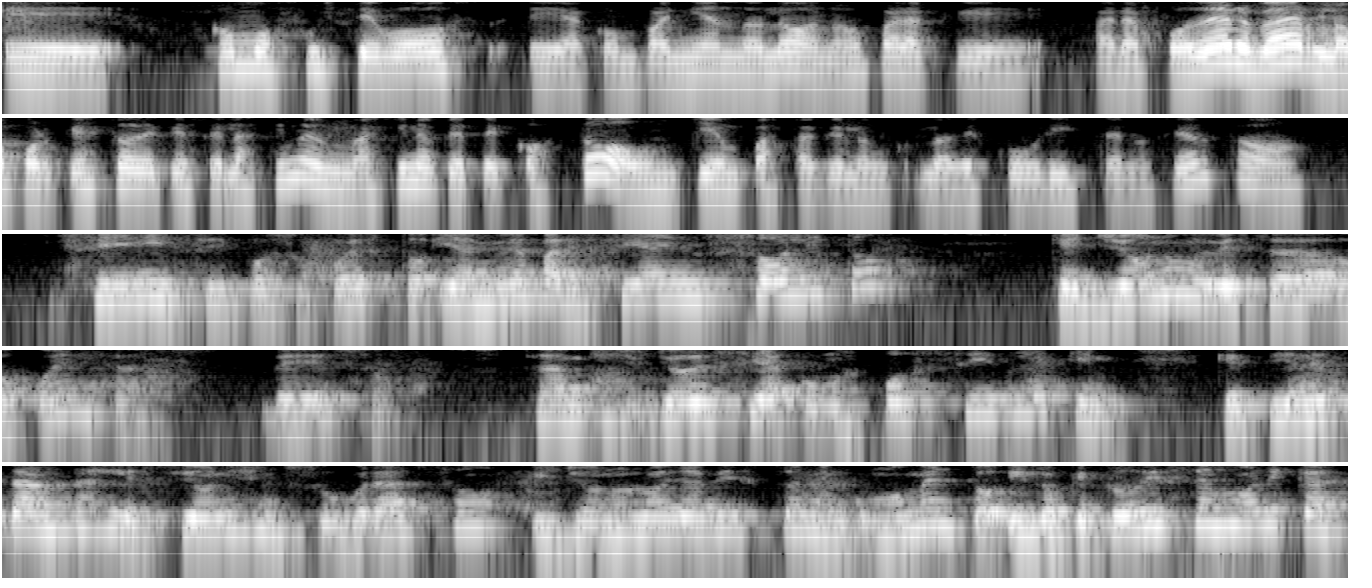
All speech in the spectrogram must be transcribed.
eh, cómo fuiste vos eh, acompañándolo, ¿no? Para, que, para poder verlo, porque esto de que se lastime me imagino que te costó un tiempo hasta que lo, descubriste, ¿no es cierto? Sí, sí, por supuesto. Y a mí me parecía insólito que yo no me hubiese dado cuenta de eso. Sea, yo decía, ¿cómo es posible que, que tiene tantas lesiones en su brazo y yo no lo haya visto en ningún momento? Y lo que tú dices, Mónica,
